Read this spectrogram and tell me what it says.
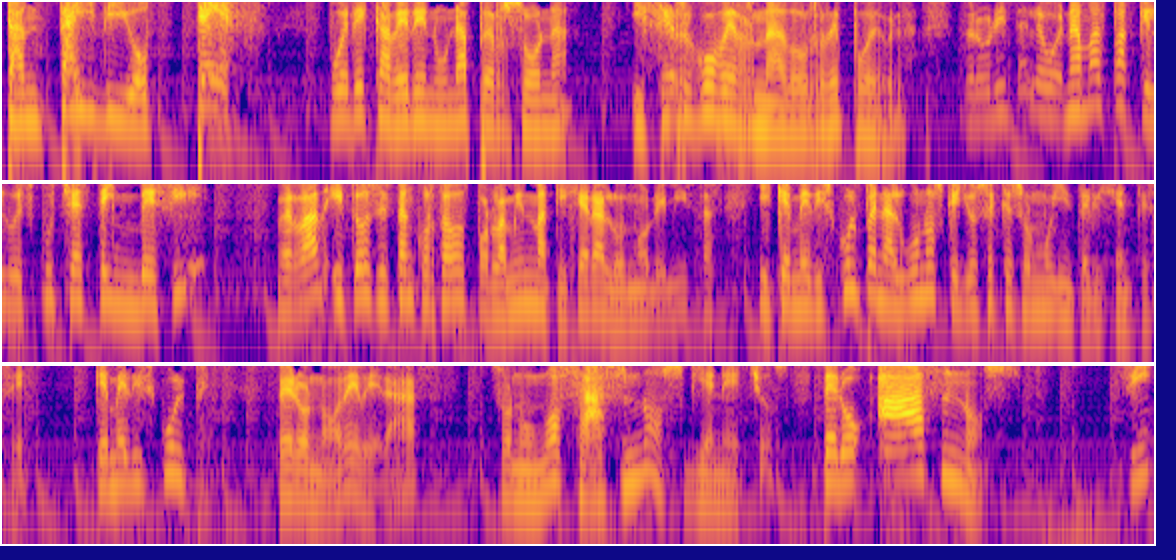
tanta idiotez puede caber en una persona y ser gobernador de Puebla. Pero ahorita le voy, nada más para que lo escuche este imbécil, ¿verdad? Y todos están cortados por la misma tijera los morenistas. Y que me disculpen algunos que yo sé que son muy inteligentes, ¿eh? Que me disculpen. Pero no, de veras. Son unos asnos bien hechos, pero asnos. ¿Sí?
